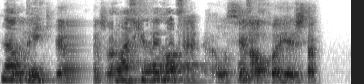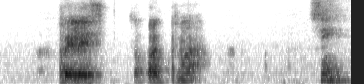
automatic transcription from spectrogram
não, tivemos uma... eu acho que foi você. É, o sinal foi restabelecido. Só pode continuar. Sim.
